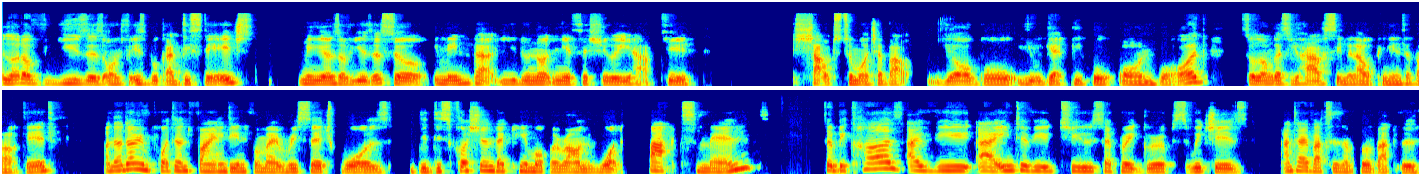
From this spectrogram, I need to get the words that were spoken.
a lot of users on Facebook at this stage, millions of users. So it means that you do not necessarily have to shout too much about your goal. You get people on board so long as you have similar opinions about it. Another important finding from my research was the discussion that came up around what facts meant. So because I view I interviewed two separate groups, which is anti-vaxxers and pro-vaxxers,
